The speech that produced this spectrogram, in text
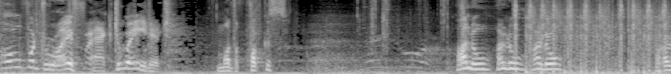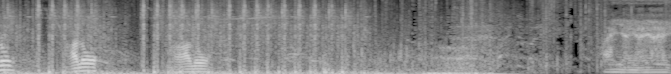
Overdrive activated. Motherfuckers. Hallo, hallo, hallo. Hallo, hallo, hallo. Eieiei.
